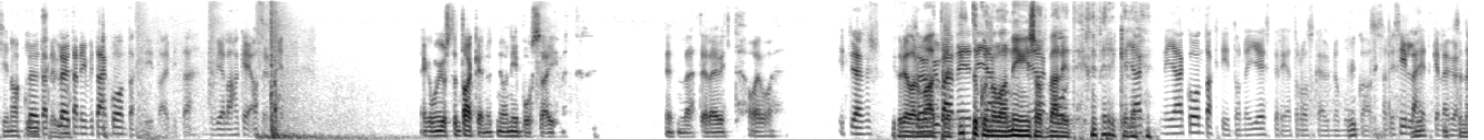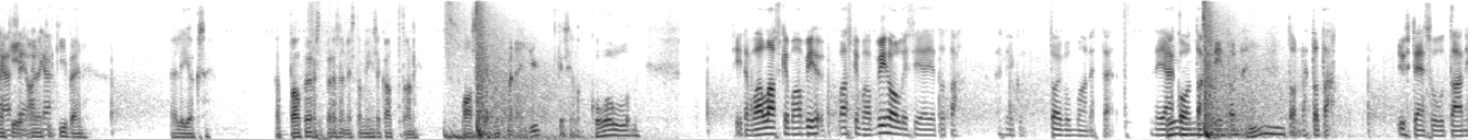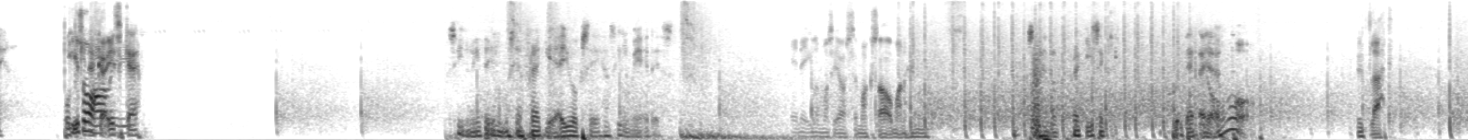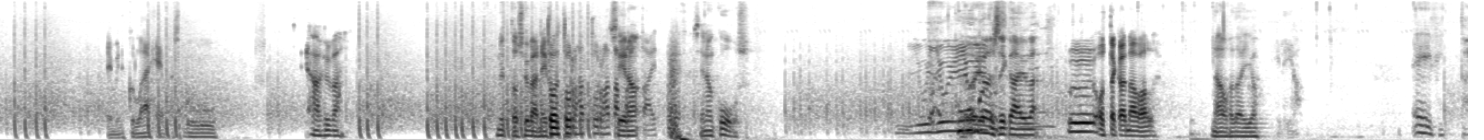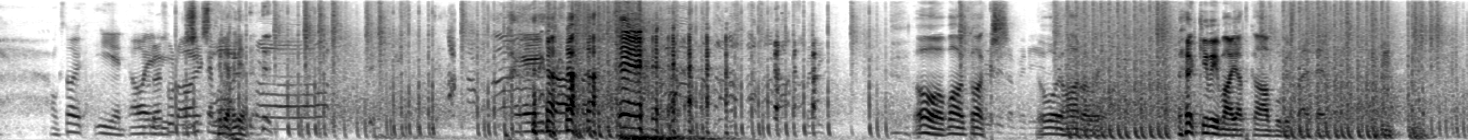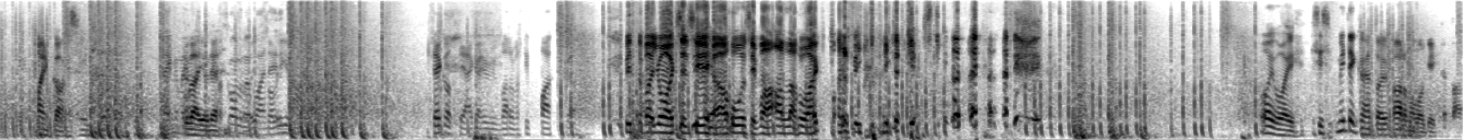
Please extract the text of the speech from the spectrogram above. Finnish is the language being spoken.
siinä ole kuin löytänyt, yksi ryhmä. löytänyt mitään kontaktia tai mitään. Ne vielä hakee asemia. Eikä mun just sen takia nyt ne on nipussa ihmettelen. Nyt ne lähtee levittämään, oi voi. Itse asiassa Se varmaan on ajattelee, ne- vittu ne kun ollaan niin ne isot välit. ne Perkele. jää, ne jää kontaktiin tonne Jesteri ja Troska ynnä muun kanssa, niin sillä nyt, hetkellä nyt se hyökkää näki se, ainakin mikä... kiven. Eliakse. Kattoo first personista, mihin se kattoo, niin laskee, että nyt menee jykkä, siellä on kolme. Siitä vaan laskemaan, viho, laskemaan vihollisia ja tota, niinku, toivomaan, että ne jää kontaktiin tonne, tonne tota, yhteen suuntaan, niin Iso putkinäkö iskee. Siinä niitä ilmaisia frageja juoksee ihan silmien edessä. Ei ne ilmaisia, jos se maksaa oman hengen. Sehän on fragi sekin. Kuin. Joo. Nyt lähti. Ei kuin lähemmäs. Buu. Ihan hyvä. Nyt on hyvä Tuo nippu. turha, turha Siinä on-. Siinä on kuusi. Jui, jui, Joo, jui. joo, sika hyvä. Ottakaa navalle. Nauhoita jo. Hiljaa. Ei vittu. Onks toi IN? Oh, ei Kyllä sun vittu. aika Hiljaa, hiljaa. Ei saa. Oo, vaan kaksi. No voi harvi. Kivi vaan jatkaa ampumista eteenpäin. Vain kaksi. Hyvä, Jude. kolme vai neljä? Sekoitti aika hyvin varmasti pakkaa. Vittu mä juoksin siihen ja huusin vaan Allahu Akbar vittu niiden keskellä. Oi voi. Siis mitenköhän toi armologiikka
